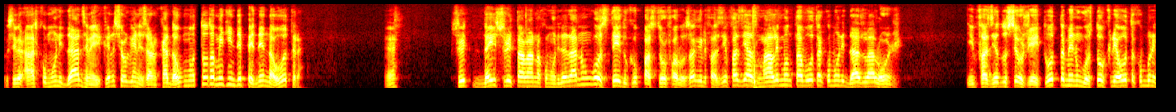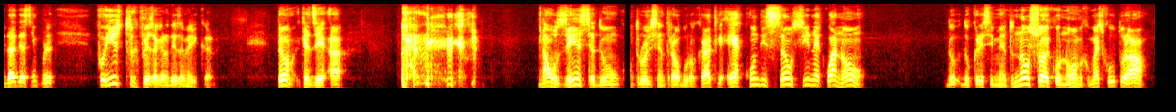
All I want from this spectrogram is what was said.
Você, as comunidades americanas se organizaram, cada uma totalmente independente da outra. Né? Daí o senhor está lá na comunidade, ah, não gostei do que o pastor falou. Sabe o que ele fazia? Fazia as malas e montava outra comunidade lá longe. E fazia do seu jeito. Outro também não gostou, cria outra comunidade e assim por Foi isso que fez a grandeza americana. Então, quer dizer, a, a ausência de um controle central burocrático é a condição sine qua non do, do crescimento, não só econômico, mas cultural.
